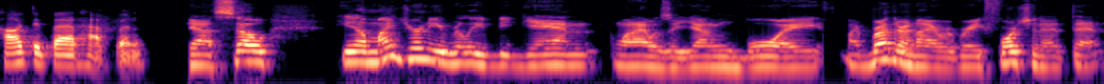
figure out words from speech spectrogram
How did that happen? Yeah. So, you know, my journey really began when I was a young boy. My brother and I were very fortunate that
